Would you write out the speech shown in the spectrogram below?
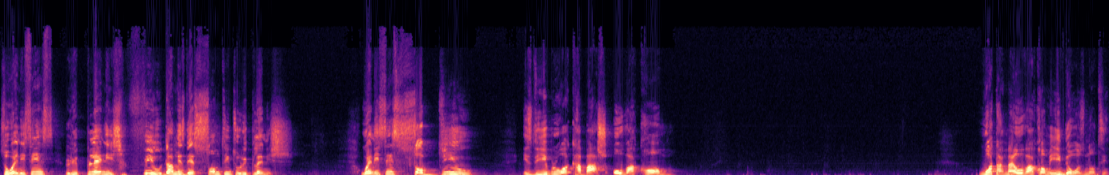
So when he says replenish, fill, that means there's something to replenish. When he says subdue, is the Hebrew word kabash, overcome. What am I overcoming if there was nothing?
